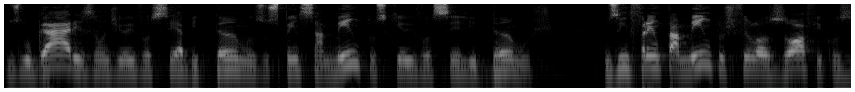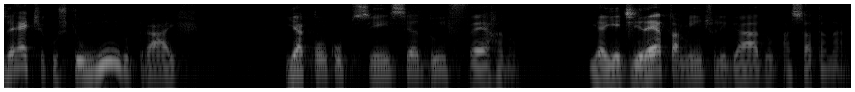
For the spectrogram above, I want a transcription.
dos lugares onde eu e você habitamos, os pensamentos que eu e você lidamos, os enfrentamentos filosóficos, éticos que o mundo traz, e a concupiscência do inferno. E aí é diretamente ligado a Satanás.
